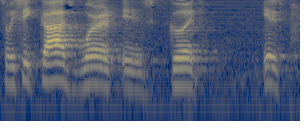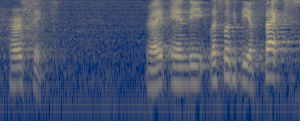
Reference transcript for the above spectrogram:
So we see God's word is good. It is perfect. Right? And the, let's look at the effects.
